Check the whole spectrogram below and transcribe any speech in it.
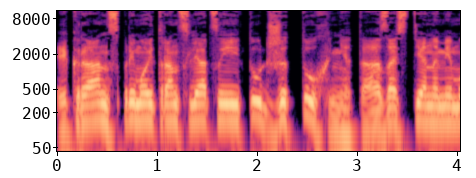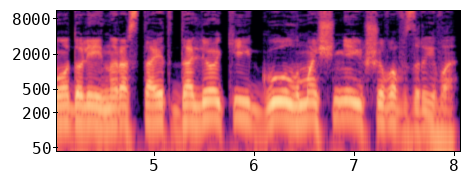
Экран с прямой трансляцией тут же тухнет, а за стенами модулей нарастает далекий гул мощнейшего взрыва.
